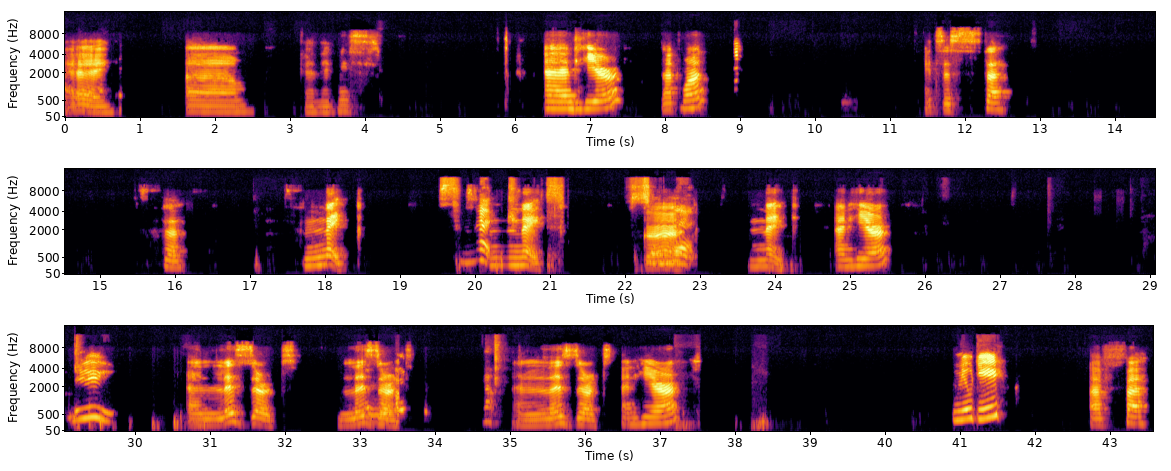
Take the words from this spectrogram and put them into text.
Okay. Um, okay, let me. s- And here, that one. It's a s snake. Snake. Snake. Good. Snake. And here, Snake. a lizard. Lizard. Yeah. A lizard. And here, Beauty. a f.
